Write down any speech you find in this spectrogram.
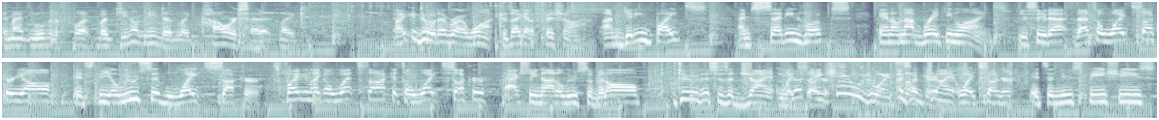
They might move it a foot, but you don't need to like power set it. Like, I can do whatever I want because I got a fish on. I'm getting bites, I'm setting hooks, and I'm not breaking lines. You see that? That's a white sucker, y'all. It's the elusive white sucker. It's fighting like a wet sock. It's a white sucker. Actually, not elusive at all. Dude, this is a giant white that's sucker. a huge white That's sucker. a giant white sucker. It's a new species.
